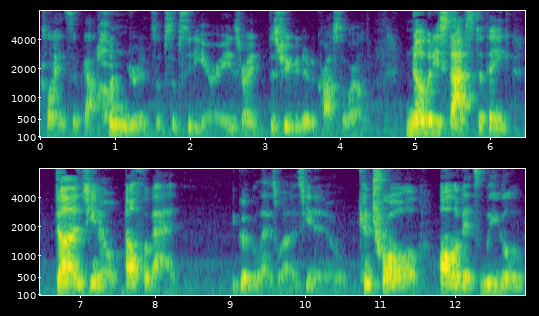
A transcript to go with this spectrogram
clients that've got hundreds of subsidiaries, right, distributed across the world. Nobody stops to think, does, you know, Alphabet, Google as was, you know, control all of its legal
